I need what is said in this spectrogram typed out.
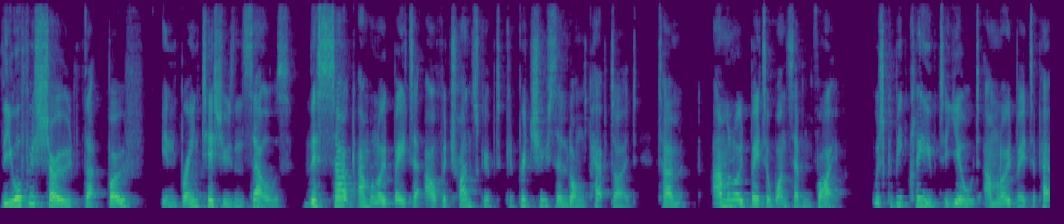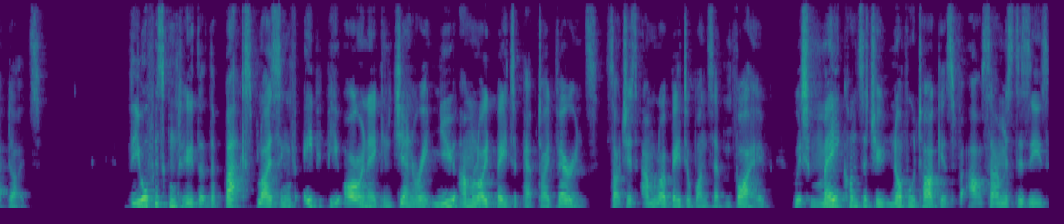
The authors showed that both in brain tissues and cells, this circ amyloid beta alpha transcript could produce a long peptide termed amyloid beta 175, which could be cleaved to yield amyloid beta peptides. The authors conclude that the backsplicing of APP RNA can generate new amyloid beta peptide variants, such as amyloid beta 175, which may constitute novel targets for Alzheimer's disease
